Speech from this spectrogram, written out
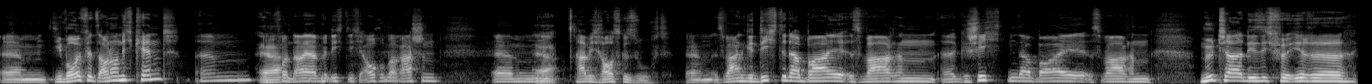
ähm, die Wolf jetzt auch noch nicht kennt. Ähm, ja. Von daher will ich dich auch überraschen. Ähm, ja. Habe ich rausgesucht. Ähm, es waren Gedichte dabei, es waren äh, Geschichten dabei, es waren Mütter, die sich für ihre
